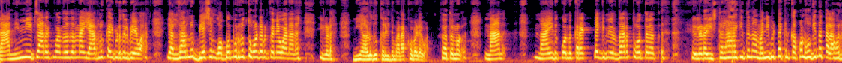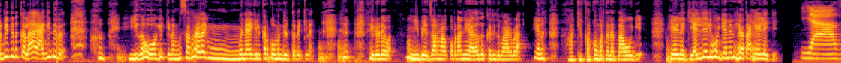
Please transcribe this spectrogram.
ನಾನು ನಿನ್ನ ವಿಚಾರಕ್ಕೆ ಬಂದ್ರೆ ನಾ ಯಾರನ್ನೂ ಕೈ ಬಿಡದಿಲ್ಲ ಬೇವ ಎಲ್ಲರನ್ನೂ ಬೇಷಂಗ್ ಒಬ್ಬೊಬ್ಬರನ್ನು ತೊಗೊಂಡೇ ಬಿಡ್ತಾನೆ ನಾನು. ಇಲ್ಲಡ ನೀ ಅಳುದು ಖರೀದಿ ಮಾಡಕ್ಕೆ ಹೋಗಬೇಡವ ಹೇಳ್ತಾ ನೋಡು, ನಾನು, ನಾ ಇದಕ್ಕೊಂದು ಕರೆಕ್ಟಾಗಿ ನಿರ್ಧಾರ ತೊಗೋತಾನೆ ಅಂತ. ಇಲ್ಲಡ ಇಷ್ಟೆಲ್ಲ ಆಗಿದ್ದು ನಾ ಮನೆ ಬಿಟ್ಟಕ್ಕೆ ಕರ್ಕೊಂಡು ಹೋಗಿದ್ದಕ್ಕಲ್ಲ ಹೊರಬಿದ್ದಕ್ಕಲ್ಲ ಆಗಿದ್ದಿಲ್ಲ ಈಗ ಹೋಗಕ್ಕೆ ನಮ್ಮ ಸರಳಾಗಿ ಮನೆಯಾಗಿ ಕರ್ಕೊಂಡ್ ಬಂದಿರ್ತಾನೆ ಇಲ್ಲಡವ ನೀ ಬೇಜಾರು ಮಾಡ್ಕೊಬೇಡ ನೀ ಅಳದು ಖರೀದಿ ಮಾಡಬೇಡ. ಏನು ಆಕಿ ಕರ್ಕೊಂಬರ್ತಾನೆ ನಾ ಹೋಗಿ ಹೇಳಕ್ಕೆ ಎಲ್ಲೆಲ್ಲಿ ಹೋಗಿ ಏನೇನು ಹೇಳ್ತಾ ಹೇಳಕ್ಕೆ ಯಾರ್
